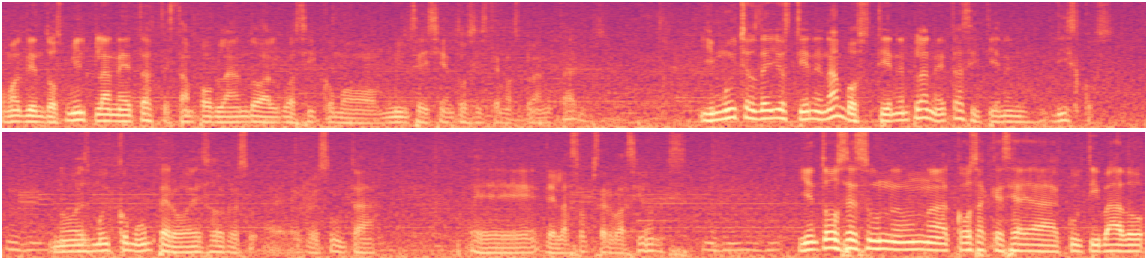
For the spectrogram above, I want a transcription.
o más bien 2.000 planetas que están poblando algo así como 1.600 sistemas planetarios. Y muchos de ellos tienen ambos, tienen planetas y tienen discos. No es muy común, pero eso resu- resulta eh, de las observaciones. Y entonces un- una cosa que se haya cultivado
